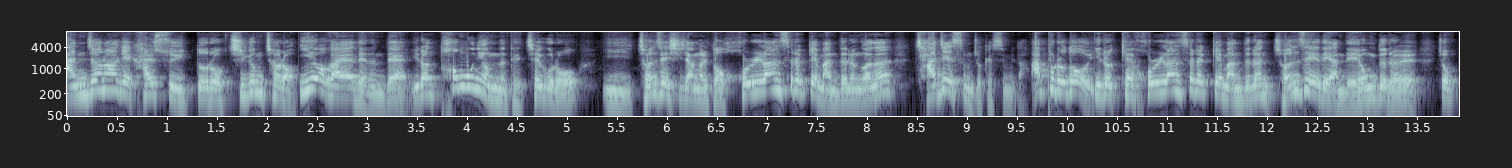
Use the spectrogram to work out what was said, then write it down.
안전하게 갈 수 있도록 지금처럼 이어가야 되는데 이런 터무니없는 대책으로 이 전세 시장을 더 혼란스럽게 만드는 거는 자제했으면 좋겠습니다. 앞으로도 이렇게 혼란스럽게 만드는 전세에 대한 내용들을 좀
